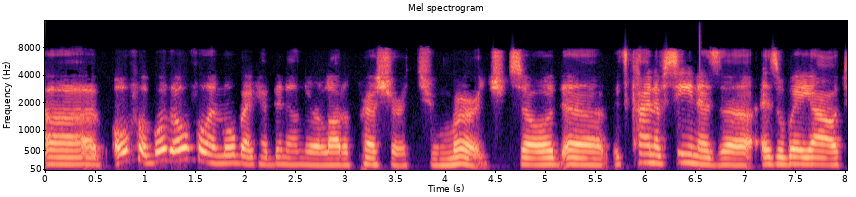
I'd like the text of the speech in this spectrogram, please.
uh, OFO, both OFO and Mobike have been under a lot of pressure to merge. So uh, it's kind of seen as a as a way out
